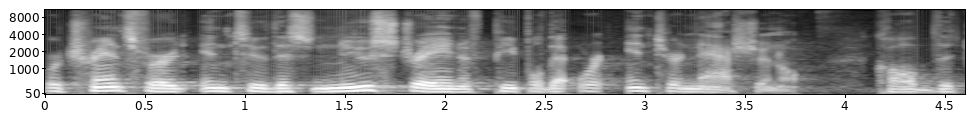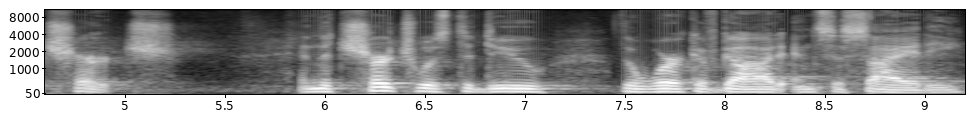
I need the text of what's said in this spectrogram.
were transferred into this new strain of people that were international, called the church. And the church was to do the work of God in society.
